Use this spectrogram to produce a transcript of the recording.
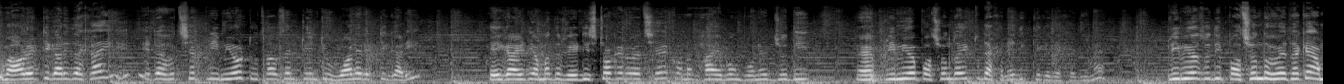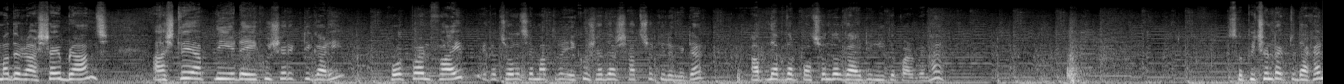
এবার আরও একটি গাড়ি দেখাই। এটা হচ্ছে প্রিমিয়ো টু থাউজেন্ড টোয়েন্টি ওয়ানের একটি গাড়ি। এই গাড়িটি আমাদের রেডি স্টকে রয়েছে। কোনো ভাই এবং বোনের যদি প্রিমিয়ো পছন্দ হয়, একটু দেখেন, এদিক থেকে দেখা দিই হ্যাঁ? প্রিমিয়ো যদি পছন্দ হয়ে থাকে আমাদের রাজশাহী ব্রাঞ্চ, আসলে আপনি এটা একুশের একটি গাড়ি। ফোর পয়েন্ট ফাইভ এটা চলেছে মাত্র একুশ হাজার সাতশো কিলোমিটার। আপনি আপনার পছন্দের গাড়িটি নিতে পারবেন হ্যাঁ? সো পিছনটা একটু দেখান।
